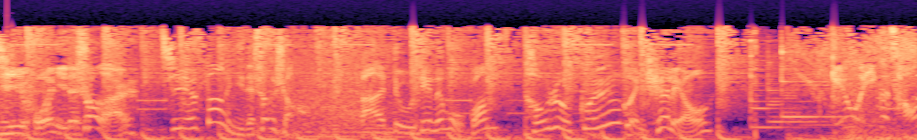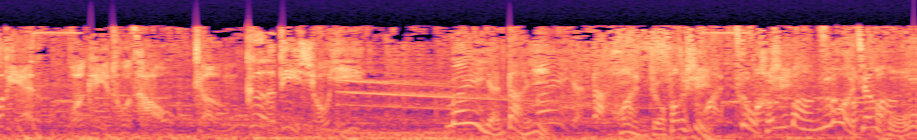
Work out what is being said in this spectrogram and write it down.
激活你的双耳，解放你的双手，把笃定的目光投入滚滚车流。给我一个槽点，我可以吐槽整个地球仪。微言大义，换种方式纵横网络江湖。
